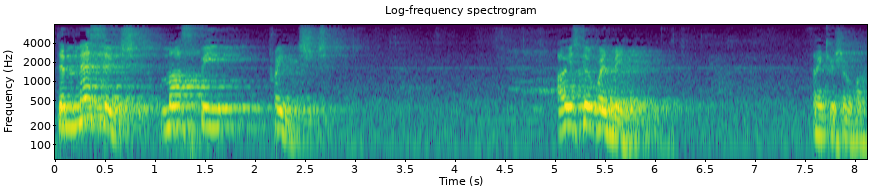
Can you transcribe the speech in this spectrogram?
The message must be preached. Are you still with me? Thank you, Shobha.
